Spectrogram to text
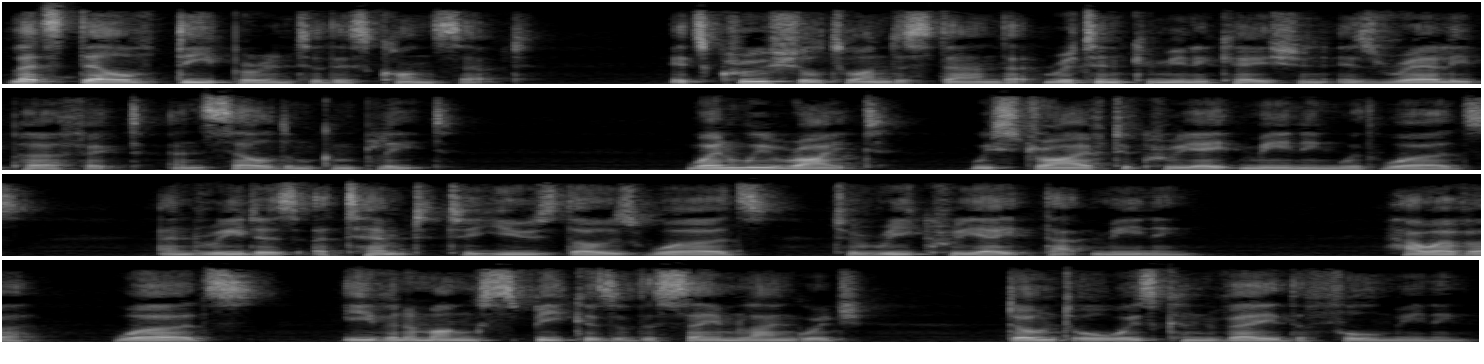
Let's delve deeper into this concept. It's crucial to understand that written communication is rarely perfect and seldom complete. When we write, we strive to create meaning with words, and readers attempt to use those words to recreate that meaning. However, words, even among speakers of the same language, don't always convey the full meaning.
